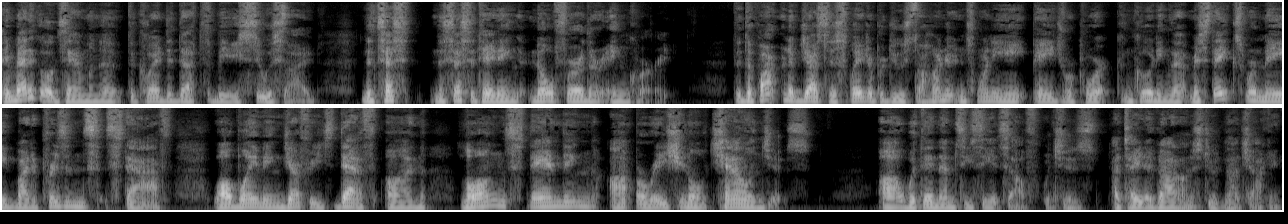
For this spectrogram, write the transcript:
A medical examiner declared the death to be suicide, necess- necessitating no further inquiry. The Department of Justice later produced a 128 page report concluding that mistakes were made by the prison's staff while blaming Jeffrey's death on long standing operational challenges. uh, within MCC itself, which is, I tell you to God, honest truth, not shocking.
